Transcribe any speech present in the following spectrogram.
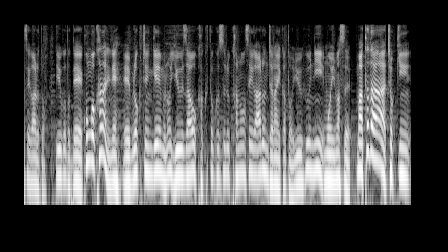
性があるということで、今後かなりね、えー、ブロックチェーンゲームのユーザーを獲得する可能性があるんじゃないかというふうに思います。まあ、ただ、直近、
